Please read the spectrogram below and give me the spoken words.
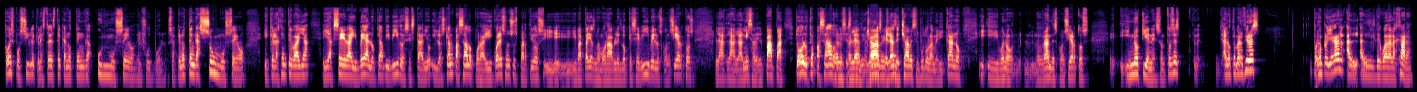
¿cómo es posible que el Estadio Azteca no tenga un museo del fútbol? O sea, que no tenga su museo y que la gente vaya y acceda y vea lo que ha vivido ese estadio y los que han pasado por ahí, cuáles son sus partidos y, y- y batallas memorables, lo que se vive, los conciertos, la, la- la misa del Papa, todo lo que ha pasado en Las ese peleas estadio, ¿no? las Chávez, peleas ¿no? de Chávez, el fútbol americano y, y, bueno, los grandes conciertos y, y no tiene eso. Entonces, a lo que me refiero es, por ejemplo, llegar al, al- al de Guadalajara,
